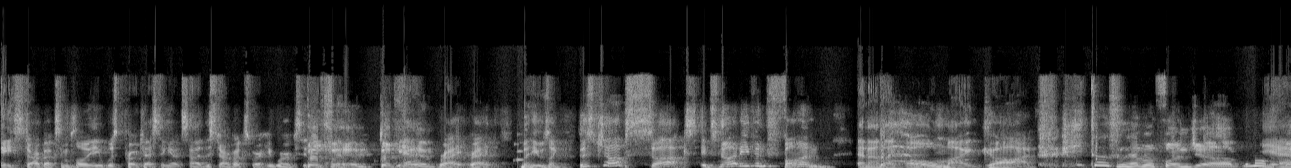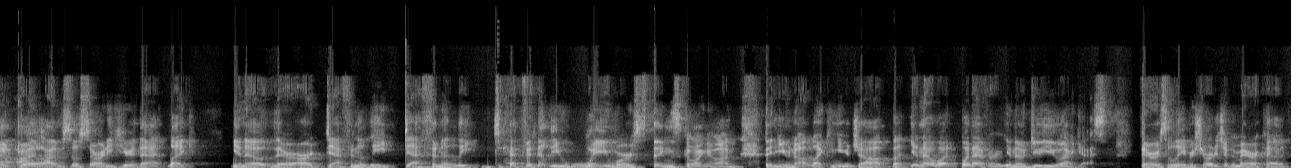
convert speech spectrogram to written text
a Starbucks employee was protesting outside the Starbucks where he works. Good for him. Good for him. right, right. But he was like, "This job sucks. It's not even fun." And I'm like, "Oh my god, He doesn't have a fun job. Oh yeah. I, I'm so sorry to hear that." Like, you know, there are definitely, definitely, definitely way worse things going on than you not liking your job. But you know what? Whatever. You know, do you, I guess. There is a labor shortage in America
